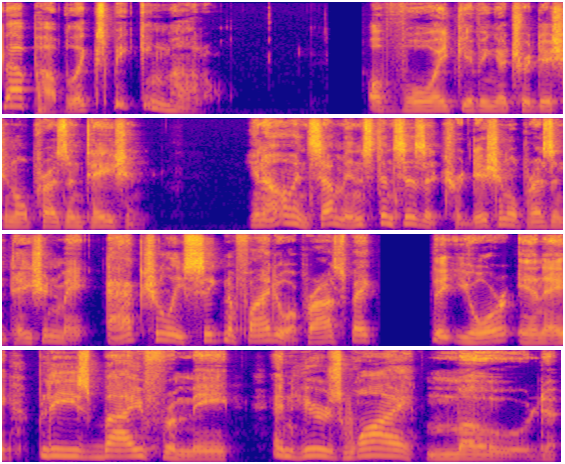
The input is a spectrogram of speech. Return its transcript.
the public speaking model. Avoid giving a traditional presentation. You know, in some instances, a traditional presentation may actually signify to a prospect that you're in a please buy from me and here's why mode.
